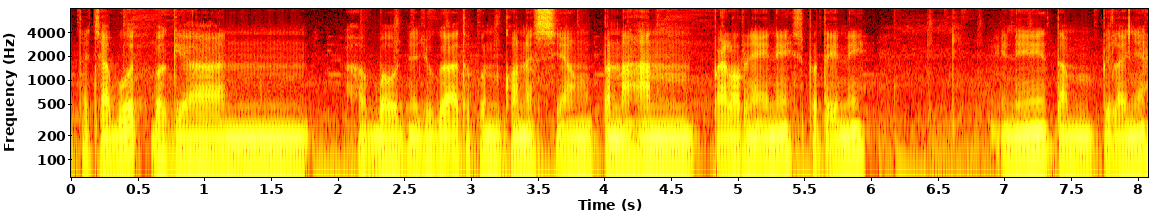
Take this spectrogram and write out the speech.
kita cabut bagian uh, bautnya juga ataupun kones yang penahan pelornya ini seperti ini ini tampilannya.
